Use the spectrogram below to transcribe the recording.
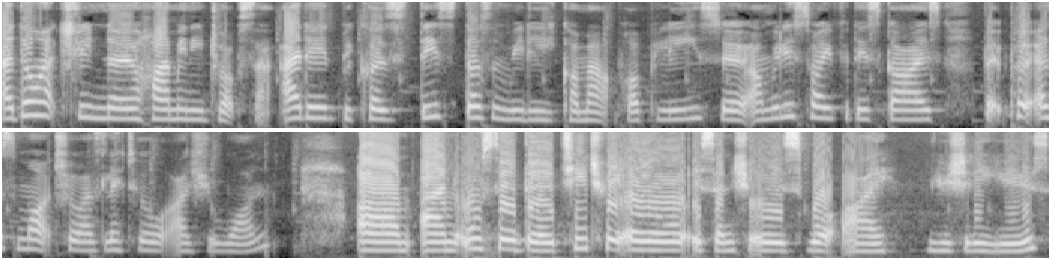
I don't actually know how many drops i added because this doesn't really come out properly. So i'm really sorry for this guys but put as much or as little as you want. Um and also the tea tree oil essential is what I usually use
